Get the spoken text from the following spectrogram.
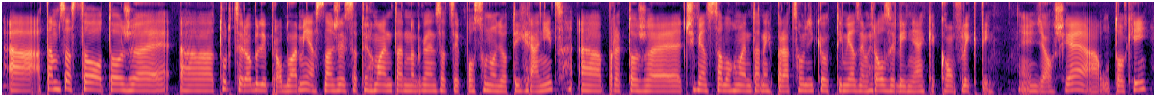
A tam sa stalo to, že uh, Turci robili problémy a snažili sa tie humanitárne organizácie posunúť od tých hraníc, uh, pretože čím viac stalo humanitárnych pracovníkov, tým viac im hrozili nejaké konflikty hej, ďalšie a útoky.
